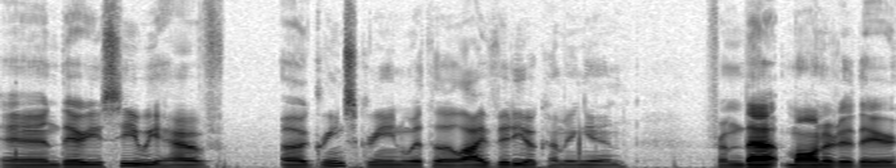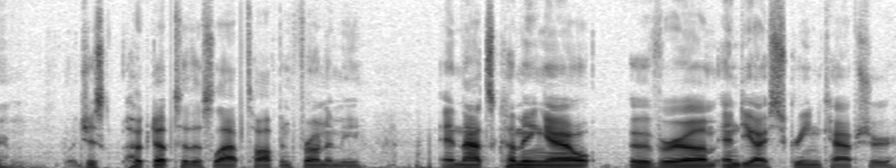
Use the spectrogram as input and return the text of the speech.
And there you see we have a green screen with a live video coming in from that monitor there, just hooked up to this laptop in front of me. And that's coming out over um, NDI Screen Capture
